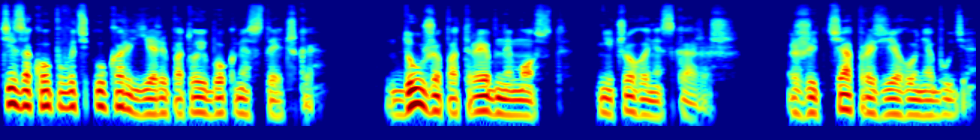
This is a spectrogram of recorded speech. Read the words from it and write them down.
ці закопваць у кар'еры па той бок мястэчка. Дужа патрэбны мост, нічога не скажаш жыцця праз яго не будзе.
